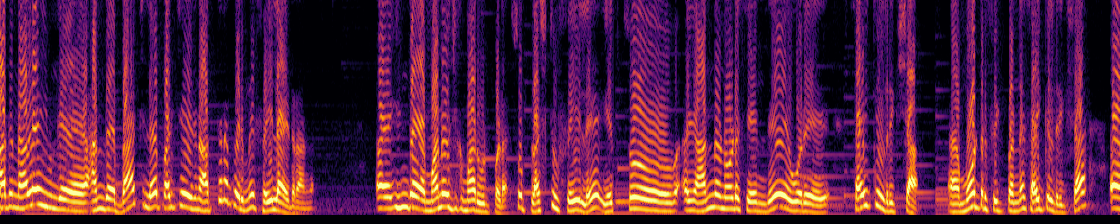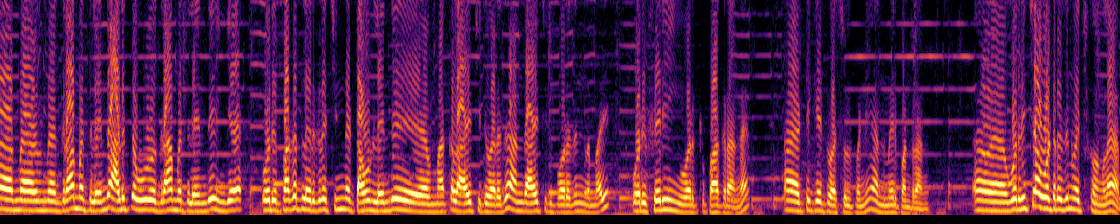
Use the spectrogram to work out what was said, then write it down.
அதனால இவங்க அந்த பேட்ச்ல பரீட்சை எழுதின அத்தனை பேருமே ஃபெயில் ஆயிடுறாங்க. இந்த மனோஜ்குமார் உட்பட. So plus two fail so அண்ணனோட சேர்ந்து ஒரு சைக்கிள் ரிக்ஷா மோட்டர் ஃபிட் பண்ண சைக்கிள் ரிக்ஷா கிராமத்துலேருந்து அடுத்த ஊ கிராமத்துலேருந்து இங்கே ஒரு பக்கத்தில் இருக்கிற சின்ன டவுன்லேருந்து மக்களை அழைச்சிட்டு வர்றது அங்கே அழைச்சிட்டு போகிறதுங்கிற மாதிரி ஒரு ஃபெரியிங் ஒர்க் பார்க்குறாங்க டிக்கெட் வசூல் பண்ணி அந்த மாதிரி பண்ணுறாங்க ஒரு ரிக்ஷா ஓட்டுறதுன்னு வச்சுக்கோங்களேன்.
